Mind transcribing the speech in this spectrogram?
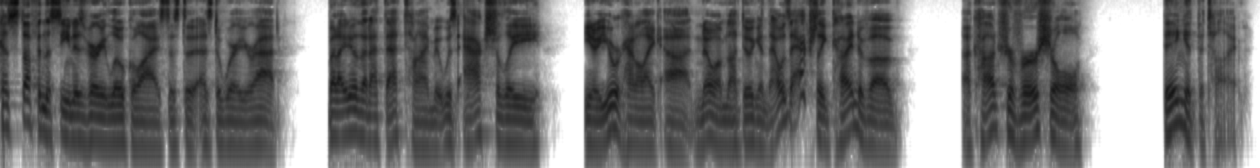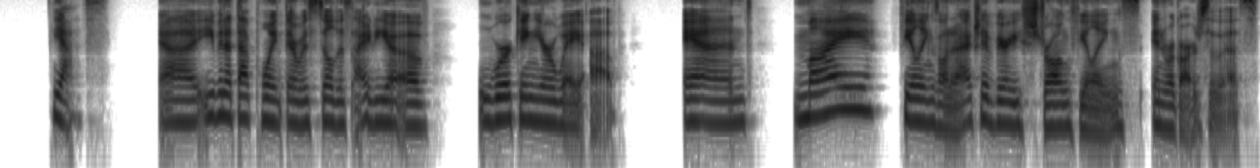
Because stuff in the scene is very localized as to as to where you're at. But I know that at that time it was actually, you know, you were kind of like, uh, no, I'm not doing it. That was actually kind of a a controversial thing at the time. Yes. Uh, even at that point, there was still this idea of working your way up. And my feelings on it, I actually have very strong feelings in regards to this.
